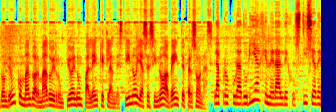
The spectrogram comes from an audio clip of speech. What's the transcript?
donde un comando armado irrumpió en un palenque clandestino y asesinó a 20 personas. La Procuraduría General de Justicia de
